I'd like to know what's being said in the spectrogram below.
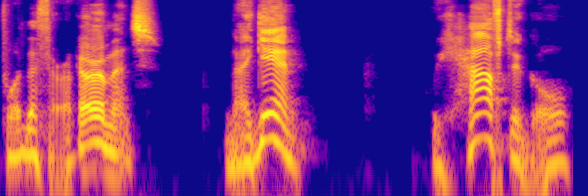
for the federal government. Now, again, we have to go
